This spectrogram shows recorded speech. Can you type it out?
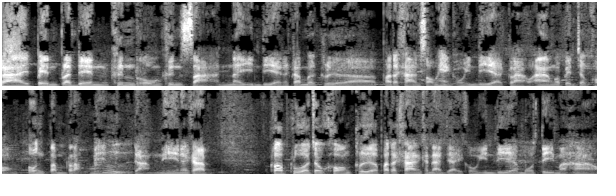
กลายเป็นประเด็นขึ้นโรงขึ้นศาลในอินเดียนะครับ เมื่อเครือพัตตาคารสองแห่งของอินเดีย กล่าวอ้างว่าเป็นเจ้าของต้นตำรับเมนูดังนี้นะครับ ครอบครัวเจ้าของเครือพัตตาคารขนาดใหญ่ของอินเดียโมติมาฮาล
